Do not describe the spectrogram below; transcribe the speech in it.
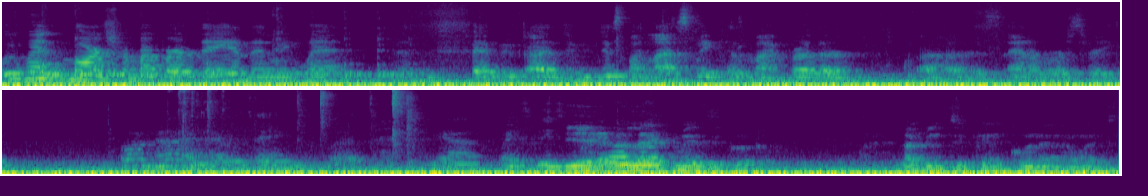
We went in March for my birthday and then we went in February, uh, we just went last week because my brother, uh, his anniversary Oh, and nice. everything, but. Yeah, it's, it's. Yeah, I pretty like. Mexico though. I've been to Cancun and I went to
